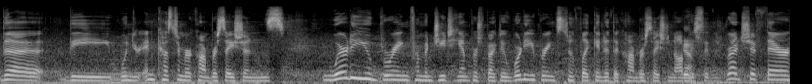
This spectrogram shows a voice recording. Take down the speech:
the the when you're in customer conversations, where do you bring from a GTM perspective? Where do you bring Snowflake into the conversation? Obviously, there's Redshift there.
